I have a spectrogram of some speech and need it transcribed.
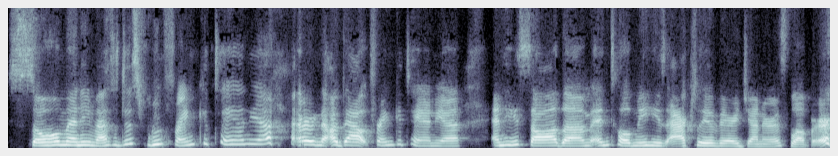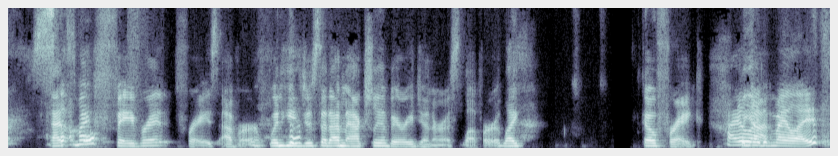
so many messages from Frank Catania or about Frank Catania. And he saw them and told me he's actually a very generous lover. That's So- my favorite phrase ever. When he just said, "I'm actually a very generous lover." Like, go Frank. highlight yeah. of my life.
